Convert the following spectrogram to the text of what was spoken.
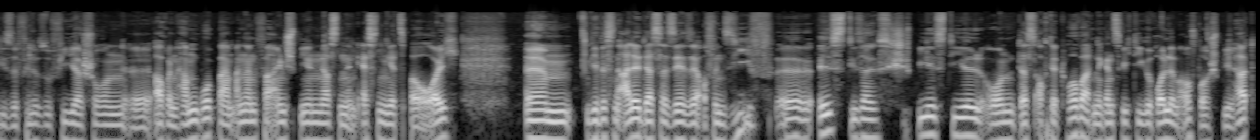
diese Philosophie ja schon äh, auch in Hamburg beim anderen Verein spielen lassen, in Essen jetzt bei euch. Ähm, wir wissen alle, dass er sehr, sehr offensiv äh, ist, dieser Spielstil, und dass auch der Torwart eine ganz wichtige Rolle im Aufbauspiel hat.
